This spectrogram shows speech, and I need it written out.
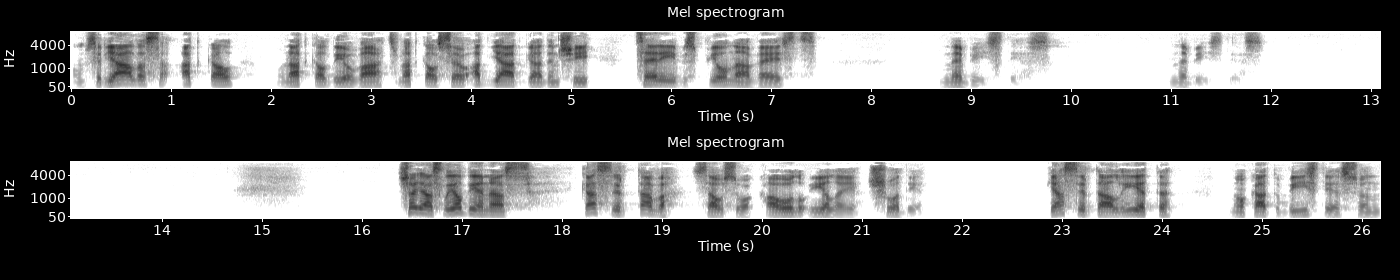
Mums ir jālasa atkal un atkal Dieva vārds, un atkal sev jāatgādina šī cerības pilnā vēsts. Nebīsties, nebīsties. Šajās lieldienās, kas ir tava sauso kaulu ieleja šodien? Kas ir tā lieta, no kā tu bīsties un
